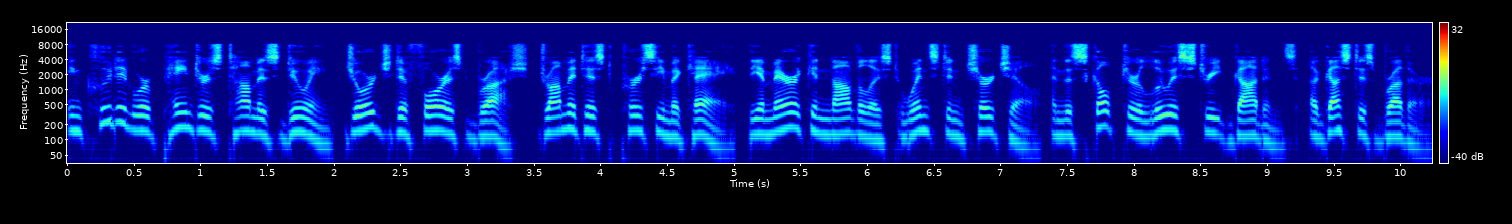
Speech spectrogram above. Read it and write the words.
Included were painters Thomas Dewing, George de Forest Brush, dramatist Percy Mackaye, the American novelist Winston Churchill, and the sculptor Louis Street Gaudens, Augustus' brother.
